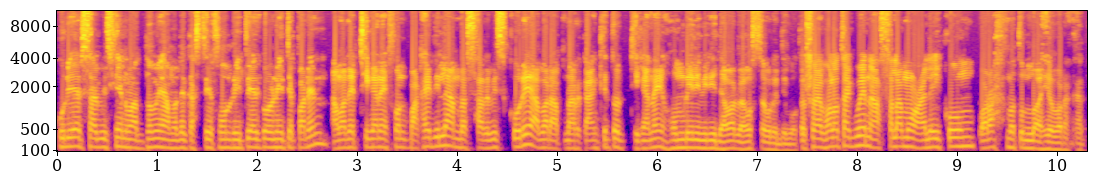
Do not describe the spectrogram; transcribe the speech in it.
কুরিয়ার সার্ভিস এর মাধ্যমে আমাদের কাছ থেকে ফোন রিপেয়ার করে নিতে পারেন। আমাদের ঠিকানায় ফোন পাঠিয়ে দিলে আমরা সার্ভিস করে আবার আপনার কাঙ্ক্ষিত ঠিকানায় হোম ডেলিভারি দেওয়ার ব্যবস্থা করে দিব। তো সবাই ভালো থাকবেন। আসসালামু আলাইকুম ওরহমতুল্লাহ বারাকাত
